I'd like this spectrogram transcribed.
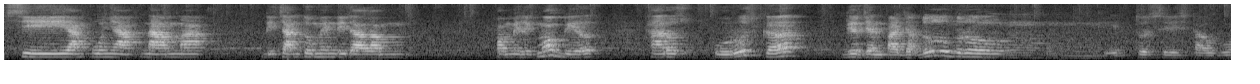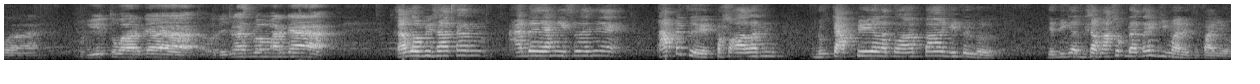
si yang punya nama dicantumin di dalam pemilik mobil harus urus ke Dirjen Pajak dulu, Bro. Hmm, Itu sih setahu gua. begitu warga. Udah jelas belum warga? Kalau misalkan ada yang istilahnya apa tuh ya persoalan dukcapil atau apa gitu loh. Jadi nggak bisa masuk datanya gimana itu Pak Yo?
